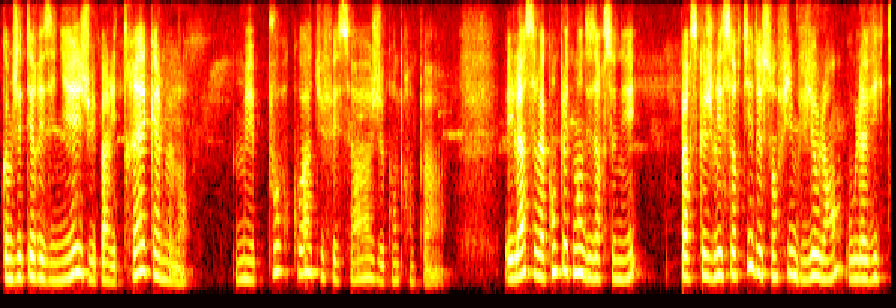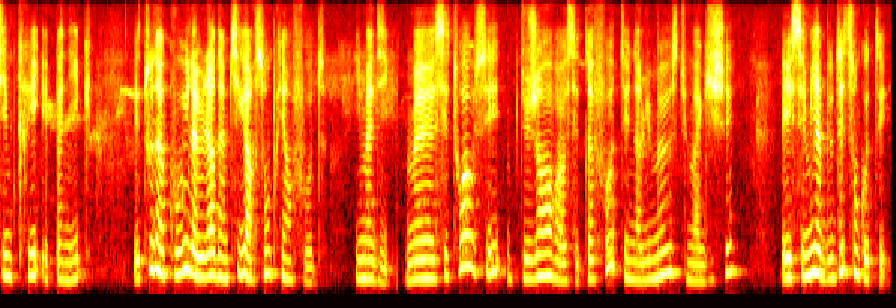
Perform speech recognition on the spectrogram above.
Comme j'étais résignée, je lui ai parlé très calmement. Mais pourquoi tu fais ça? Je comprends pas. Et là, ça l'a complètement désarçonné parce que je l'ai sorti de son film violent où la victime crie et panique. Et tout d'un coup, il a eu l'air d'un petit garçon pris en faute. Il m'a dit Mais c'est toi aussi Du genre, euh, c'est ta faute, t'es une allumeuse, tu m'as guiché. Et il s'est mis à bouder de son côté.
